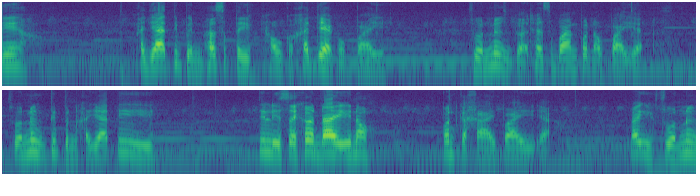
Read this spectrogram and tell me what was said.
นี้ขยะที่เป็นพลาสติกเฮาก็คัดแยกออกไป ส่วนหนึ่งก็เทศบาลเพิ่นเอาไปอะ ส่วนหนึ่งที่เป็นขยะที่ที่รีไซเคิลได้อีเนาะเพิ่นก็ขายไปอะแล้วอีกส่วนหนึ่ง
